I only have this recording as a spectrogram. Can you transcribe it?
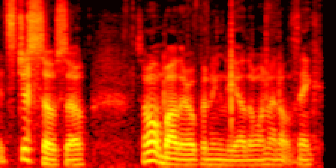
it's just so-so. So I won't bother opening the other one, I don't think.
